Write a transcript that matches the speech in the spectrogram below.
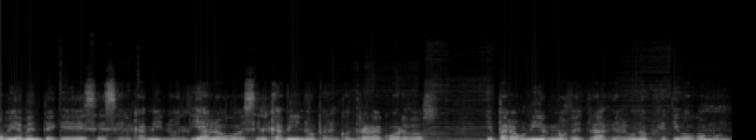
Obviamente que ese es el camino, el diálogo es el camino para encontrar acuerdos y para unirnos detrás de algún objetivo común.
